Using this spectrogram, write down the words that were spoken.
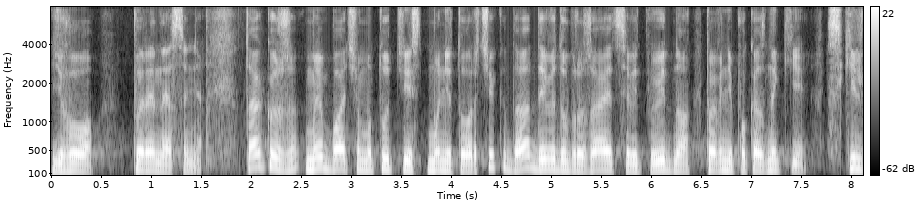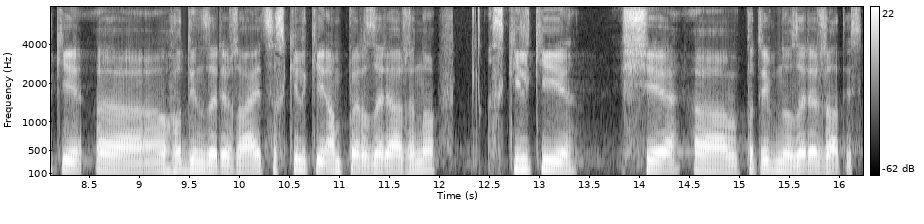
його перенесення. Також ми бачимо тут є моніторчик, да, де відображаються відповідно певні показники. Скільки е, годин заряджається, скільки ампер заряджено, скільки ще е, потрібно заряджатись.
